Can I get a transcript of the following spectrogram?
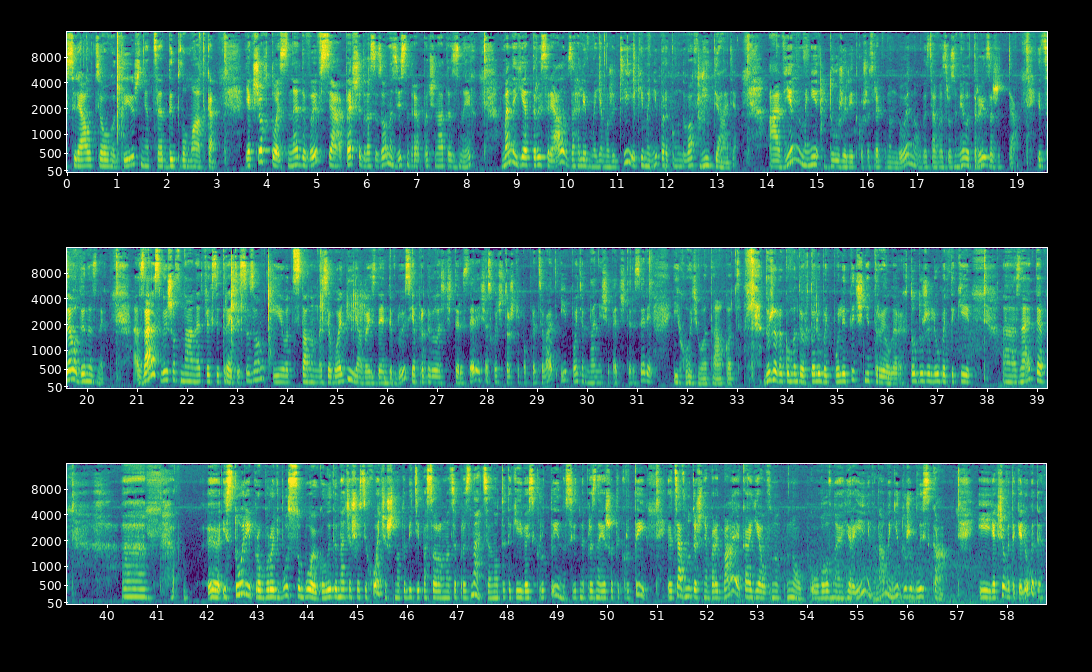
серіал цього тижня це дипломатка. Якщо хтось не дивився перші два сезони, звісно, треба починати з них. В мене є три серіали взагалі в моєму житті, які мені порекомендував мій дядя. А він мені дуже рідко щось рекомендує. Ну, ви саме зрозуміли, три за життя. І це один із них. Зараз вийшов на Нетфліксі третій сезон, і от станом на сьогодні я весь день дивлюсь. Я продивилась 4 серії. Зараз хочу трошки попрацювати, і потім на ніч ще 5-4 серії. І хочу отак. От дуже рекомендую, хто любить політичні трилери, хто дуже любить такі, е, знаєте. Е, Історії про боротьбу з собою, коли ти наче щось і хочеш, але тобі типа соромно це признатися. Ну ти такий весь крутий, ну світ не признає, що ти крутий. І оця внутрішня боротьба, яка є вну- ну, у головної героїні, вона мені дуже близька. І якщо ви таке любите,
